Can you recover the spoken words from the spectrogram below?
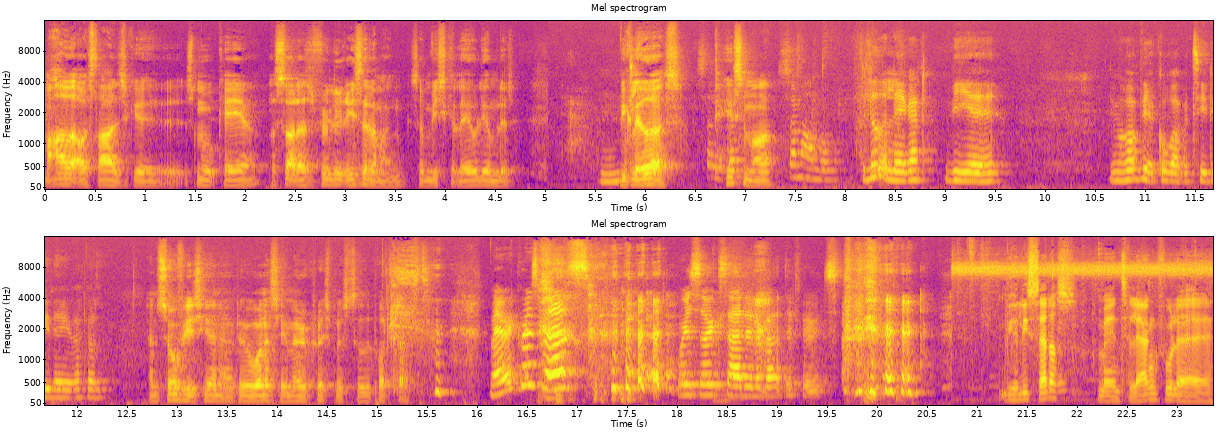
meget australske øh, små kager. Og så er der selvfølgelig risalamande, som vi skal lave lige om lidt. Mm. Vi glæder os pisse meget. Så meget med. Det lyder lækkert. Vi, øh, vi må håbe, vi har god appetit i dag i hvert fald. And Sophie is here now. Do you want to say Merry Christmas to the podcast? Merry Christmas! We're so excited about the foods. Vi har lige sat os med en tallerken fuld af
